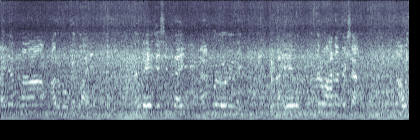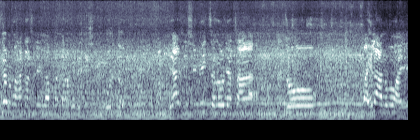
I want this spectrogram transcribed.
महिन्यातला अनुभव घेतो आहे. तर हे जे सी बी नाही बॅम्बू लोडर नाही आणि इतर वाहनापेक्षा अवजड वाहन असलेल्या प्रकारामध्ये जे सी बी ओढतं आणि या जे सी बी चालवण्याचा जो पहिला अनुभव आहे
